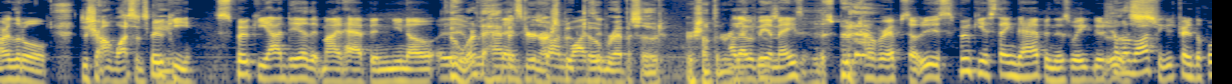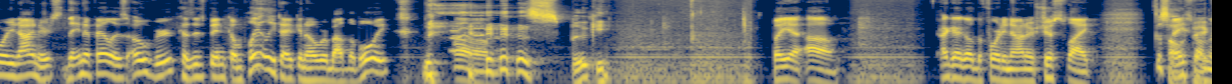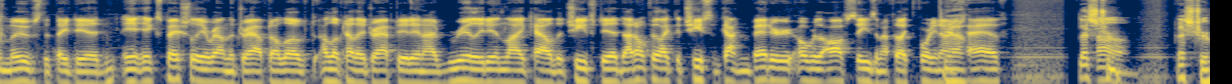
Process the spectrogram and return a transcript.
our little Deshaun Watson's game. spooky, spooky idea that might happen. You know, Ooh, what if that happens during our Spooktober episode or something Oh, ridiculous? that would be amazing. The Spooktober episode. The spookiest thing to happen this week. Deshaun Ugh. Watson gets traded to the 49ers. The NFL is over because it's been completely taken over by the boy. Um, Spooky. but yeah, um, I got to go with the 49ers just like Based on the moves that they did, especially around the draft. I loved I loved how they drafted, and I really didn't like how the Chiefs did. I don't feel like the Chiefs have gotten better over the offseason. I feel like the 49ers Yeah. have. That's true. Um, That's true.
